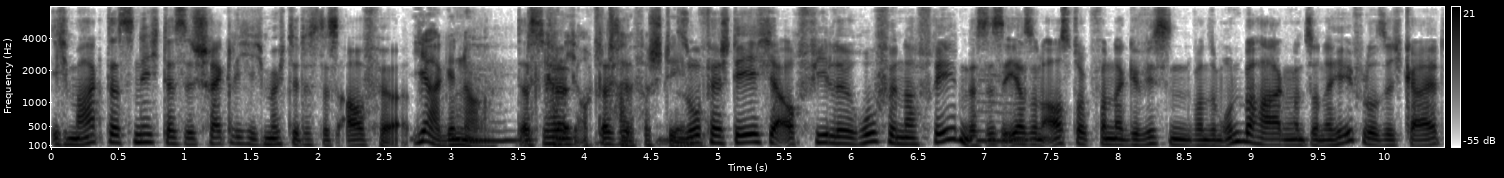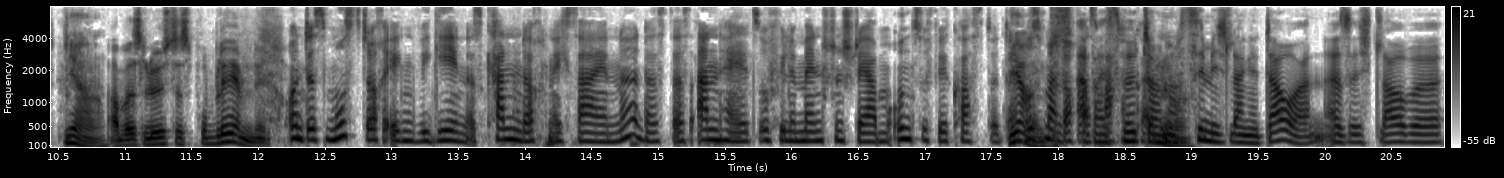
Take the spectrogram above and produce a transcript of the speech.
Ich mag das nicht. Das ist schrecklich. Ich möchte, dass das aufhört. Ja, genau. Mhm. Das, das kann ich auch total das, verstehen. So verstehe ich ja auch viele Rufe nach Frieden. Das mhm. ist eher so ein Ausdruck von einer gewissen, von so einem Unbehagen und so einer Hilflosigkeit. Ja. Aber es löst das Problem nicht. Und es muss doch irgendwie gehen. Es kann doch nicht sein, ne, dass das anhält, so viele Menschen sterben und zu viel kostet. Da ja, muss man doch was Aber es wird können. doch noch ziemlich lange dauern. Also ich glaube,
